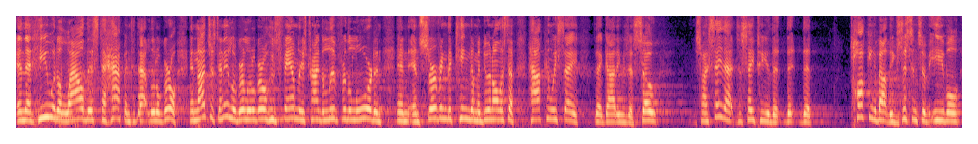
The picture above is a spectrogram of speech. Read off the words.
and that he would allow this to happen to that little girl? And not just any little girl, little girl whose family is trying to live for the Lord and, and, and serving the kingdom and doing all this stuff. How can we say that God exists? So, so I say that to say to you that, that, that talking about the existence of evil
